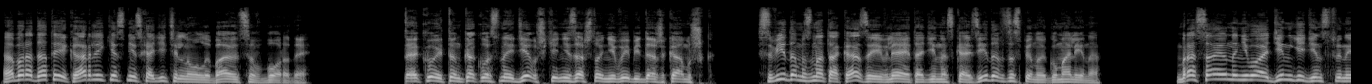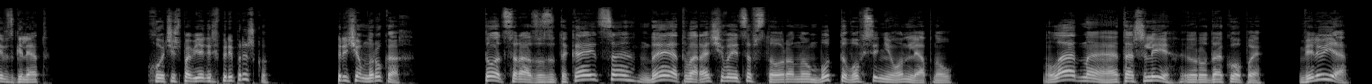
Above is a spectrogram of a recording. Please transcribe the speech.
а бородатые карлики снисходительно улыбаются в бороды. «Такой тонкокосной девушке ни за что не выбить даже камушек!» С видом знатока заявляет один из казидов за спиной Гумалина. Бросаю на него один единственный взгляд. «Хочешь побегать в припрыжку?» Причем на руках. Тот сразу затыкается, да и отворачивается в сторону, будто вовсе не он ляпнул. «Ладно, отошли, рудокопы. Велю я,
